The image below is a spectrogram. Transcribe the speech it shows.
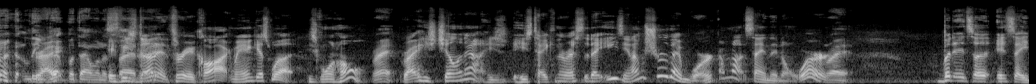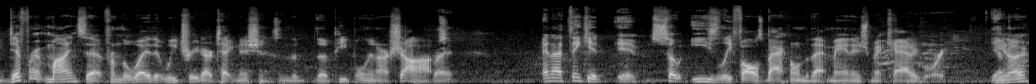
Leave right? that, put that one aside. if he's done right? at three o'clock, man, guess what? He's going home. Right. Right. He's chilling out. He's he's taking the rest of the day easy, and I'm sure they work. I'm not saying they don't work. Right. But it's a it's a different mindset from the way that we treat our technicians and the, the people in our shops. Right. And I think it it so easily falls back onto that management category. You know?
